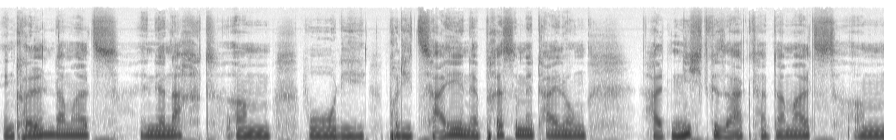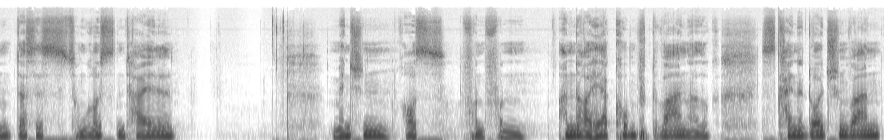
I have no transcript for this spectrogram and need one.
in Köln damals in der Nacht, ähm, wo die Polizei in der Pressemitteilung halt nicht gesagt hat damals, ähm, dass es zum größten Teil Menschen aus von, von anderer Herkunft waren, also es keine Deutschen waren.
